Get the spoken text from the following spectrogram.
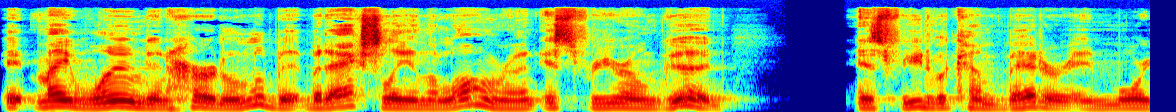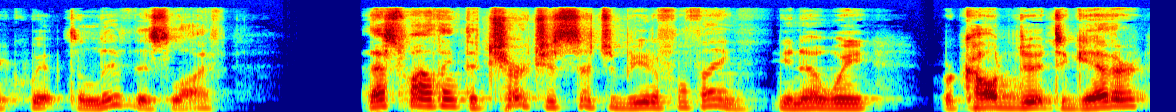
it may wound and hurt a little bit, but actually, in the long run, it's for your own good. It's for you to become better and more equipped to live this life. That's why I think the church is such a beautiful thing. You know, we, we're called to do it together.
